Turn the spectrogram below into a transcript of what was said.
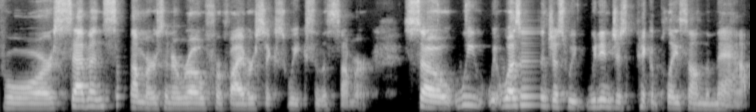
for seven summers in a row for five or six weeks in the summer. So we, it wasn't just, we, we didn't just pick a place on the map.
